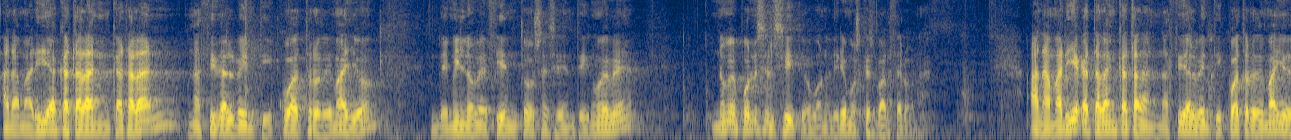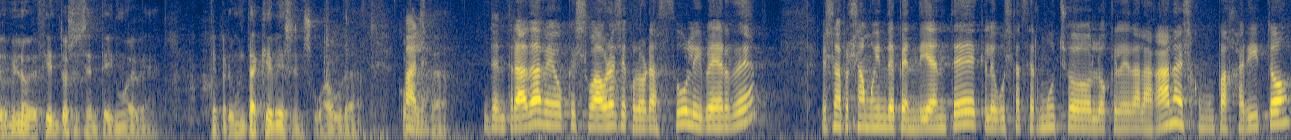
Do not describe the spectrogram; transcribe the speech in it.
Ana María Catalán Catalán, nacida el 24 de mayo de 1969 no me pones el sitio. Bueno, diremos que es Barcelona. Ana María Catalán Catalán, nacida el 24 de mayo de 1969. Te pregunta qué ves en su aura. ¿Cómo está? De entrada veo que su aura es de color azul y verde. Es una persona muy independiente, que le gusta hacer mucho lo que le da la gana, es como un pajarito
